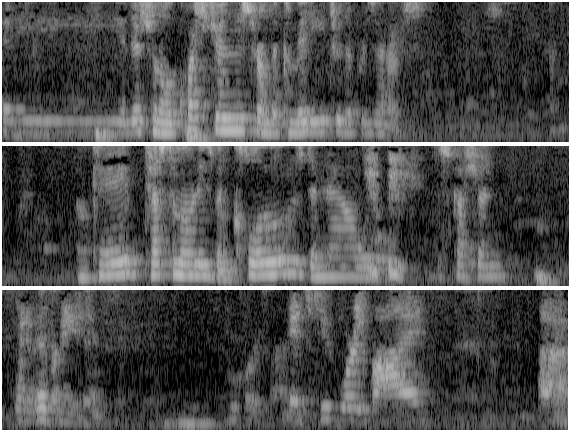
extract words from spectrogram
Any additional questions from the committee to the presenters? Okay, testimony's been closed and now discussion. Point of information. It's two forty-five. Uh,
